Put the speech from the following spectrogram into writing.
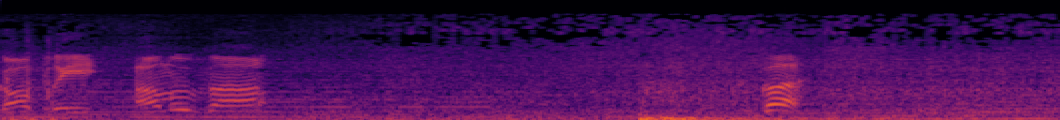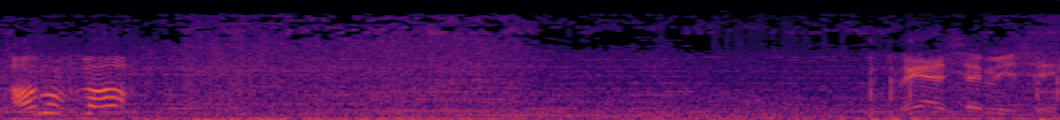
Compris. En mouvement. Quoi? En mouvement Prêt à s'amuser.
